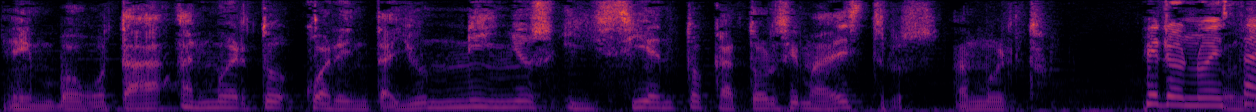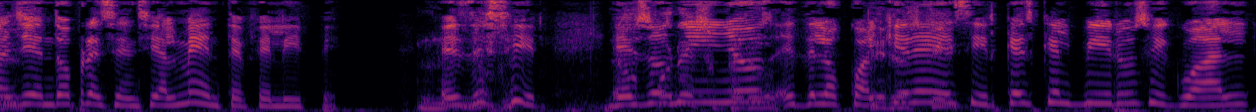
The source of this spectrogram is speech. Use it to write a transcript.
en Bogotá han muerto 41 niños y 114 maestros han muerto. Pero no están Entonces- yendo presencialmente, Felipe. Es decir, no esos eso, niños, pero- eh, de lo cual es quiere que- decir que es que el virus igual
